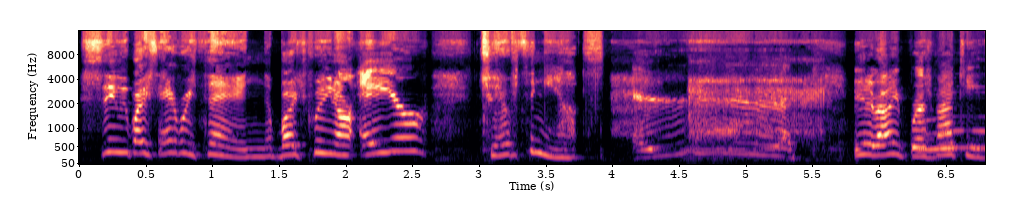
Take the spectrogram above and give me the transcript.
See, we base everything between our air to everything else. You know, I brush my teeth.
